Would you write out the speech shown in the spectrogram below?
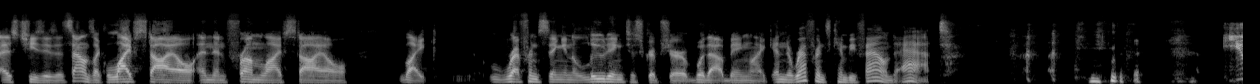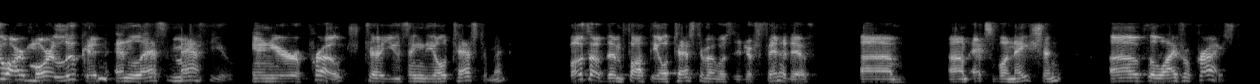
as cheesy as it sounds like lifestyle and then from lifestyle like referencing and alluding to scripture without being like and the reference can be found at you are more Lucan and less Matthew in your approach to using the Old Testament. Both of them thought the Old Testament was the definitive um, um, explanation of the life of Christ.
